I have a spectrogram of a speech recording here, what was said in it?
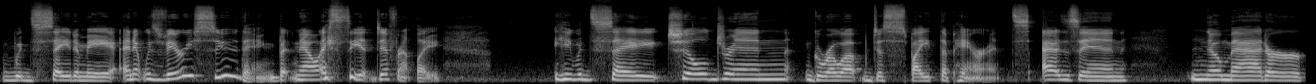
would say to me, and it was very soothing, but now I see it differently. He would say, Children grow up despite the parents, as in, no matter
